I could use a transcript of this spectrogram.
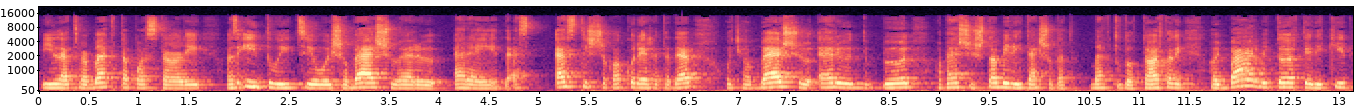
illetve megtapasztalni az intuíció és a belső erő erejét. Ezt, ezt is csak akkor érheted el, hogyha a belső erődből a belső stabilitásodat meg tudod tartani, hogy bármi történik kint,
